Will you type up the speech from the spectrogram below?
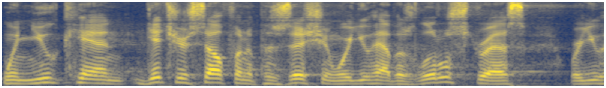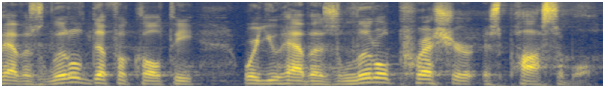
when you can get yourself in a position where you have as little stress, where you have as little difficulty, where you have as little pressure as possible.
